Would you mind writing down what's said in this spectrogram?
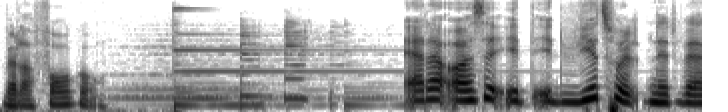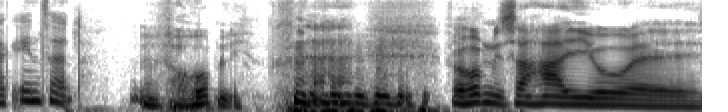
hvad der foregår. Er der også et, et virtuelt netværk internt? Øh, forhåbentlig. Forhåbentlig så har I jo øh,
